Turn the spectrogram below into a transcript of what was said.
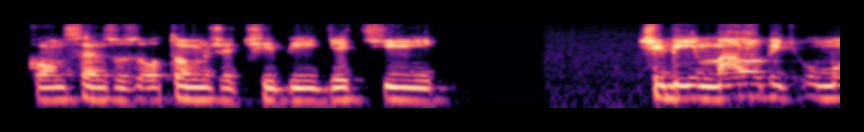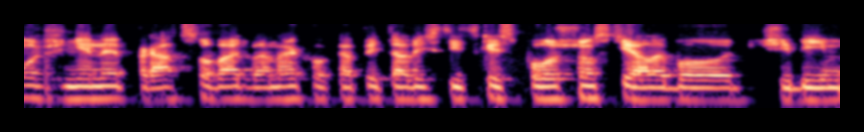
konsenzus o tom, že či by deti či by im malo byť umožnené pracovať v anarchokapitalistickej spoločnosti, alebo či by im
